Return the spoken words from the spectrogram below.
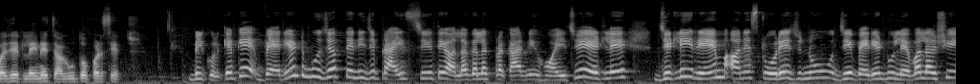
બજેટ લઈને ચાલવું તો પડશે જ. બિલકુલ. કેમ કે વેરિયન્ટ મુજબ તેની જે પ્રાઇસ છે તે અલગ અલગ પ્રકારની હોય છે એટલે જેટલી રેમ અને સ્ટોરેજનું જે વેરિયન્ટનું લેવલ હશે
